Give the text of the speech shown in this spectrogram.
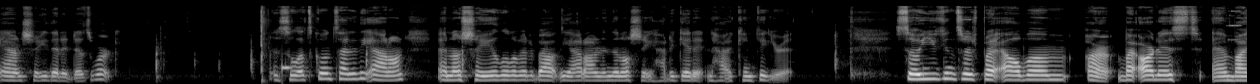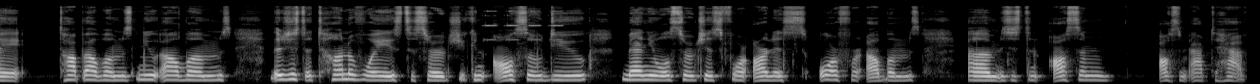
and show you that it does work so let's go inside of the add-on and I'll show you a little bit about the add-on and then I'll show you how to get it and how to configure it. So you can search by album or by artist and by top albums, new albums. There's just a ton of ways to search. You can also do manual searches for artists or for albums. Um, it's just an awesome, awesome app to have.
